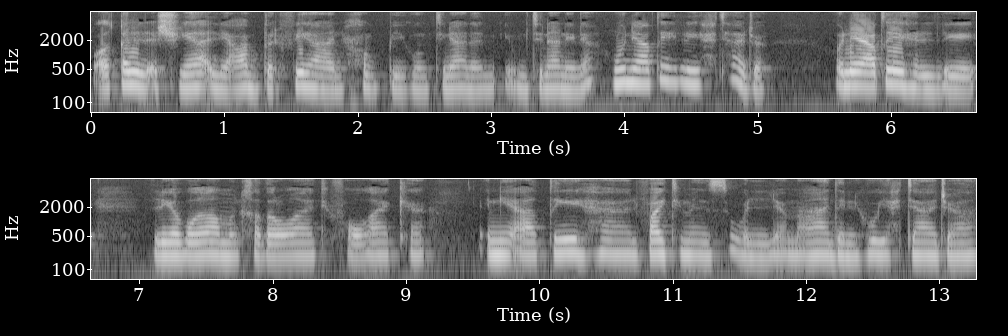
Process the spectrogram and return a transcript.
وأقل الأشياء اللي أعبر فيها عن حبي وامتناني له هو إني أعطيه اللي يحتاجه وإني أعطيه اللي اللي يبغاه من خضروات وفواكه إني أعطيه الفيتامينز والمعادن اللي هو يحتاجها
